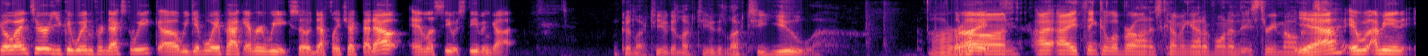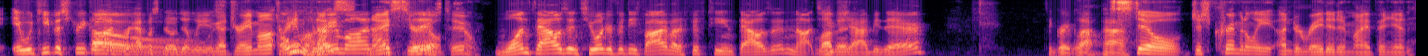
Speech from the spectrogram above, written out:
go enter. You could win for next week. Uh, we give away a pack every week. So definitely check that out. And let's see what Stephen got. Good luck to you. Good luck to you. Good luck to you. All right. LeBron. I, I think LeBron is coming out of one of these three moments. Yeah, it. w- I mean, it would keep the streak alive for Oh, episodes at least. We got Draymond. Draymond. Oh, nice, Draymond nice serial assist. too. 1,255 out of 15,000. Not too Love it. shabby there. It's a great pla- Wow. pass. Still, just criminally underrated in my opinion.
